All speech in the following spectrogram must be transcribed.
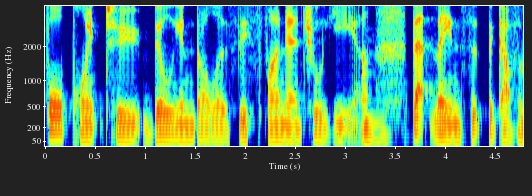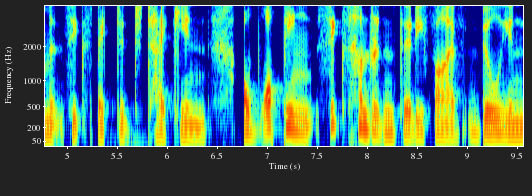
$4.2 billion this financial year. Mm. That means that the government's expected to take in a whopping $635 billion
